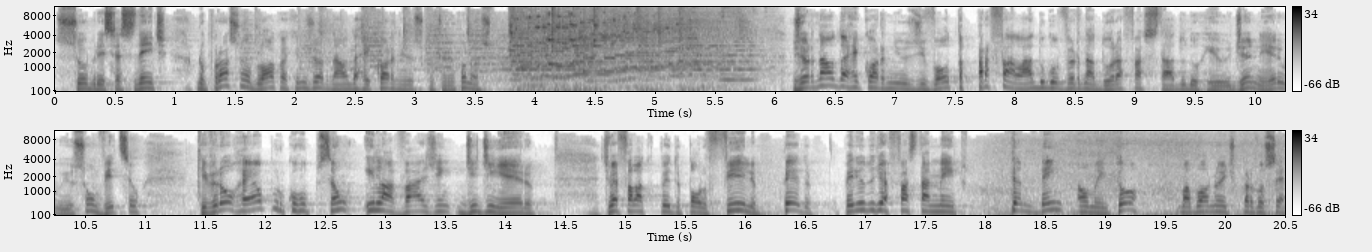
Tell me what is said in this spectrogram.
sobre esse acidente no próximo bloco aqui no Jornal da Record News. Continue conosco. Jornal da Record News de volta para falar do governador afastado do Rio de Janeiro, Wilson Witzel, que virou réu por corrupção e lavagem de dinheiro. A gente vai falar com o Pedro Paulo Filho. Pedro, período de afastamento também aumentou? Uma boa noite para você.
